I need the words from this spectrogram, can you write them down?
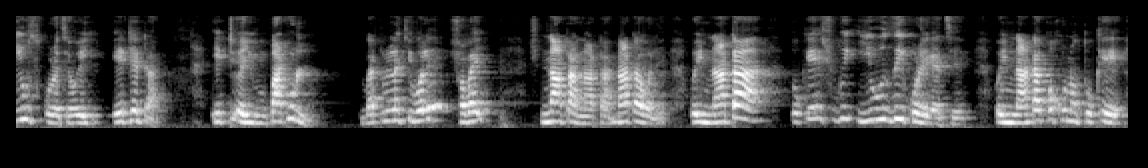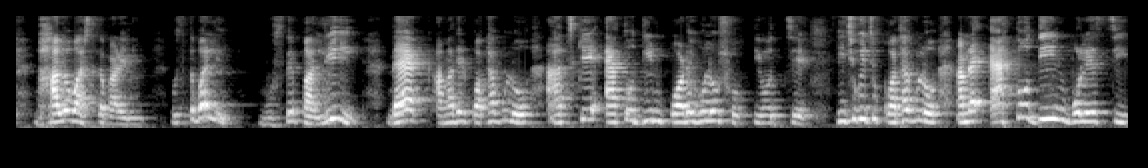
ইউজ করেছে ওই এটেটা এটি ওই বাটুল। বাটুল কি বলে? সবাই নাটা নাটা নাটা বলে। ওই নাটা তোকে শুধু ইউজই করে গেছে। ওই নাটা কখনো তোকে ভালোবাসতে পারেনি। বুঝতে পারলি? বুঝতে পারলি? দেখ, আমাদের কথাগুলো আজকে এত দিন পরে হলেও সত্যি হচ্ছে। কিছু কিছু কথাগুলো আমরা এত দিন বলে এসেছি,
